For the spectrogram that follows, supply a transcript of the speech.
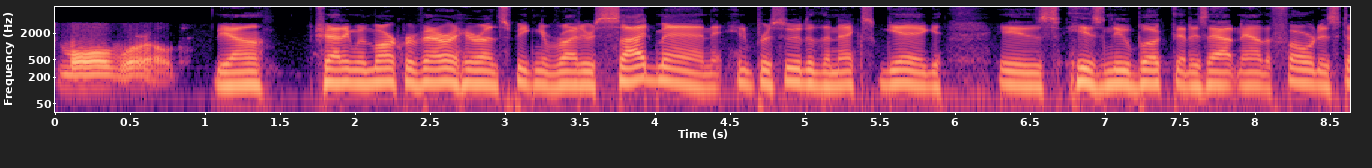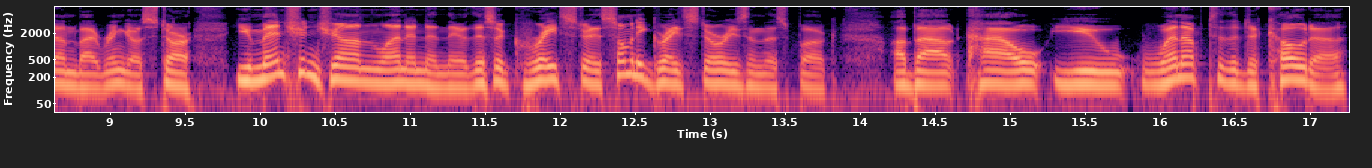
small world. Yeah. Chatting with Mark Rivera here on Speaking of Writers. Sideman in Pursuit of the Next Gig is his new book that is out now. The foreword is done by Ringo Starr. You mentioned John Lennon in there. There's a great story. There's so many great stories in this book about how you went up to the Dakota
